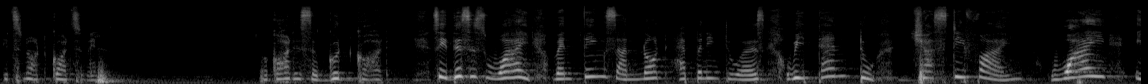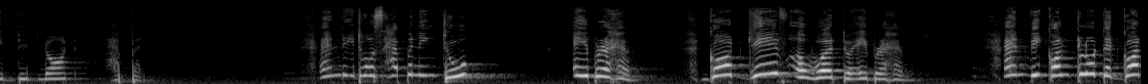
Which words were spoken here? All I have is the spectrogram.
it's not God's will. Oh, God is a good God. See, this is why when things are not happening to us, we tend to justify why it did not happen. And it was happening to Abraham. God gave a word to Abraham. And we conclude that God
